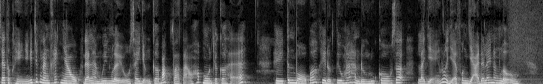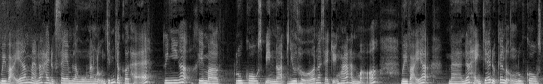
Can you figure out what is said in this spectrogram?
sẽ thực hiện những cái chức năng khác nhau để làm nguyên liệu xây dựng cơ bắp và tạo hormone cho cơ thể. Thì tinh bột á, khi được tiêu hóa thành đường glucose á, là dạng rất là dễ phân giải để lấy năng lượng. Vì vậy á, mà nó hay được xem là nguồn năng lượng chính cho cơ thể. Tuy nhiên á, khi mà glucose bị nạp dư thừa nó sẽ chuyển hóa thành mỡ. Vì vậy á, mà nếu hạn chế được cái lượng glucose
